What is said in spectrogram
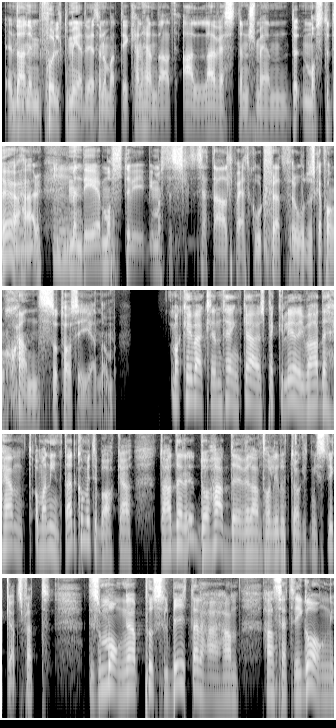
det. då han är fullt medveten om att det kan hända att alla västerns män dö- måste dö här. Mm. Men det måste vi, vi måste sätta allt på ett kort för att Frodo ska få en chans att ta sig igenom. Man kan ju verkligen tänka här, spekulera i vad hade hänt om man inte hade kommit tillbaka. Då hade, då hade väl antagligen uppdraget misslyckats. För att det är så många pusselbitar här han, han sätter igång.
